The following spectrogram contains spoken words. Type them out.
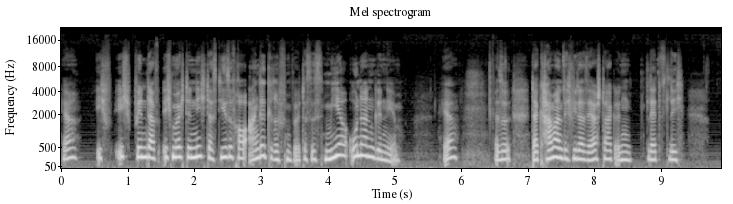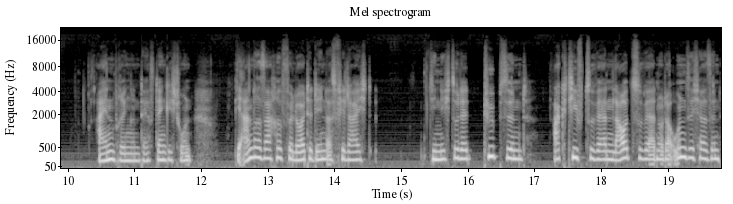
Ja, ich, ich bin da, ich möchte nicht, dass diese Frau angegriffen wird. Das ist mir unangenehm. Ja. Also da kann man sich wieder sehr stark letztlich einbringen, das denke ich schon. Die andere Sache für Leute, denen das vielleicht, die nicht so der Typ sind, aktiv zu werden, laut zu werden oder unsicher sind,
